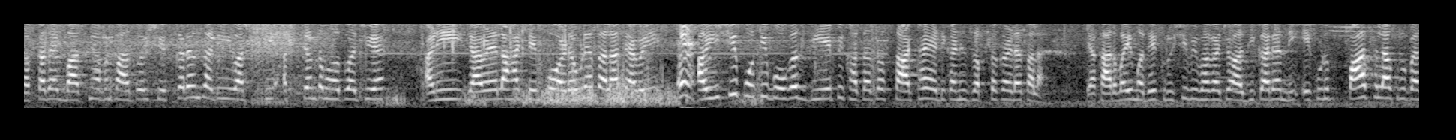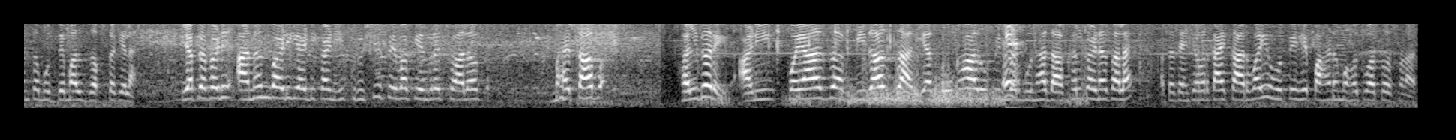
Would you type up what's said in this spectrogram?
धक्कादायक बातमी आपण पाहतोय. शेतकऱ्यांसाठी ही बातमी अत्यंत महत्वाची आहे. आणि ज्या वेळेला हा टेम्पो अडवण्यात आला त्यावेळी ऐंशी पोती बोगस डीएपी खताचा साठा या ठिकाणी जप्त करण्यात आला. या कारवाईमध्ये कृषी विभागाच्या अधिकाऱ्यांनी एकूण पाच लाख रुपयांचा मुद्देमाल जप्त केला या प्रकरणी आनंदवाडी या ठिकाणी कृषी सेवा केंद्र चालक मेहताब हलगरे आणि फयाज बिराजदार या दोघा आरोपींवर गुन्हा दाखल करण्यात आलाय. आता त्यांच्यावर काय कारवाई होते हे पाहणं महत्वाचं असणार.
